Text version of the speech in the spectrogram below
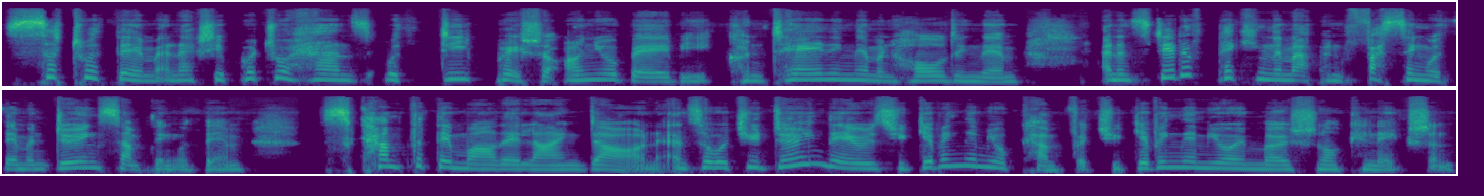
sit with them and actually put your hands with deep pressure on your baby, containing them and holding them. And instead of picking them up and fussing with them and doing something with them, comfort them while they're lying down. And so what you're doing there is you're giving them your comfort, you're giving them your emotional connection,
